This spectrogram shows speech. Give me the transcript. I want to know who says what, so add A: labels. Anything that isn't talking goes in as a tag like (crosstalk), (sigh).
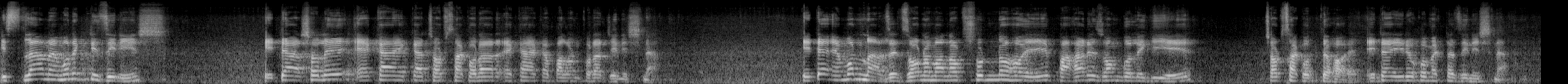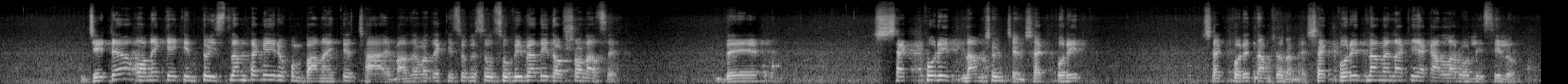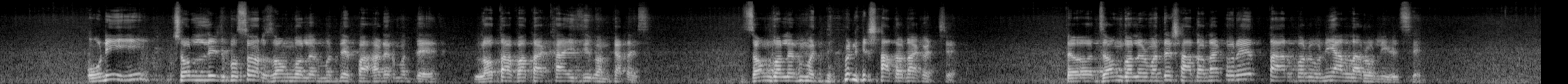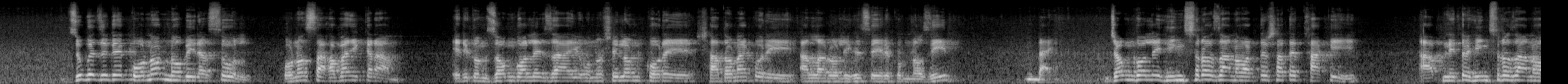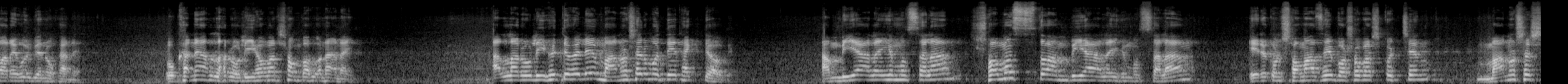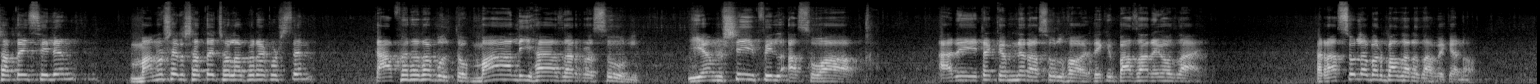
A: ইসলাম এমন একটি জিনিস, এটা আসলে একা একা চর্চা করার, একা একা পালন করার জিনিস না। এটা এমন না যে জনমানব শূন্য হয়ে পাহাড়ে জঙ্গলে গিয়ে চর্চা করতে হয়। এটা এরকম একটা জিনিস না। যেটা অনেকে কিন্তু ইসলামটাকে এরকম বানাইতে চায়। মাঝে মাঝে কিছু কিছু সুফিবাদী দর্শন আছে। যে শেখ ফরিদ, নাম শুনছেন? শেখ ফরিদ? শেখ ফরিদ নাম শোনা নেই। শেখ ফরিদ নামে নাকি এক আল্লাহর অলি ছিল। উনি চল্লিশ বছর জঙ্গলের মধ্যে, পাহাড়ের মধ্যে লতা পাতা খাই জীবন কাটাইছে। জঙ্গলের মধ্যে উনি সাধনা করছে। তো জঙ্গলের মধ্যে সাধনা করে তারপরে উনি আল্লাহর অলি হয়েছে। যুগে যুগে কোন নবী রাসুল, কোন সাহাবাই কারাম এরকম জঙ্গলে যায়, অনুশীলন করে, সাধনা করে আল্লাহর অলি হয়েছে এরকম নজির নাই। জঙ্গলে হিংস্র জানোয়ারদের সাথে থাকি, আপনি তো হিংস্র জানোয়ারে হইবেন ওখানে। ওখানে আল্লাহর অলি হওয়ার সম্ভাবনা নাই। আল্লাহর অলি হইতে হলে মানুষের মধ্যে থাকতে হবে। আম্বিয়া আলাইহিমুসালাম সমস্ত আম্বিয়া আলাইহিমুসালাম এরকম সমাজে বসবাস করছেন, মানুষের সাথেই ছিলেন, মানুষের সাথে চলাফেরা করছেন। কাফেরারা বলতো, মা লিহাজার রসুল, ইয়ামশি ফিল আসওয়াক। আরে, এটা কেমনে রাসুল হয়? দেখি বাজারেও যায়। রাসুল আবার বাজারে যাবে কেন?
